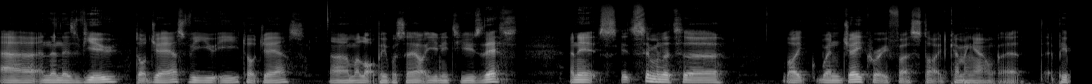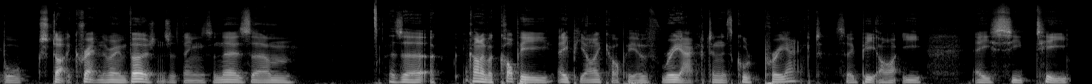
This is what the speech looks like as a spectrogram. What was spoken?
and then there's Vue.js, Vue.js. Um, a lot of people say, "Oh, you need to use this," and it's it's similar to like when jQuery first started coming out. Uh, people started creating their own versions of things, and there's um there's a, a kind of a copy API copy of React, and it's called Preact, so P R E A C T,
